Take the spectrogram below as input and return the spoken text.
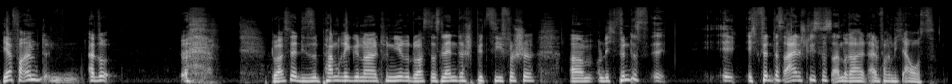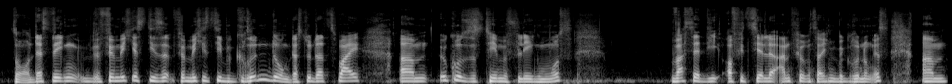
Ja, vor allem, also du hast ja diese panregionalen Turniere, du hast das länderspezifische ähm, und ich finde es, äh, ich finde, das eine schließt das andere halt einfach nicht aus. So, und deswegen, für mich ist diese, für mich ist die Begründung, dass du da zwei ähm, Ökosysteme pflegen musst, was ja die offizielle Anführungszeichen Begründung ist, ähm,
